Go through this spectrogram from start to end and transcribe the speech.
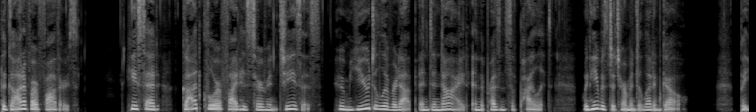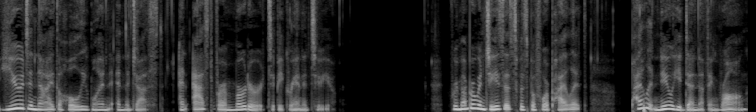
the God of our fathers. He said, God glorified his servant Jesus, whom you delivered up and denied in the presence of Pilate when he was determined to let him go. But you denied the Holy One and the just, and asked for a murderer to be granted to you. Remember when Jesus was before Pilate? Pilate knew he'd done nothing wrong.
